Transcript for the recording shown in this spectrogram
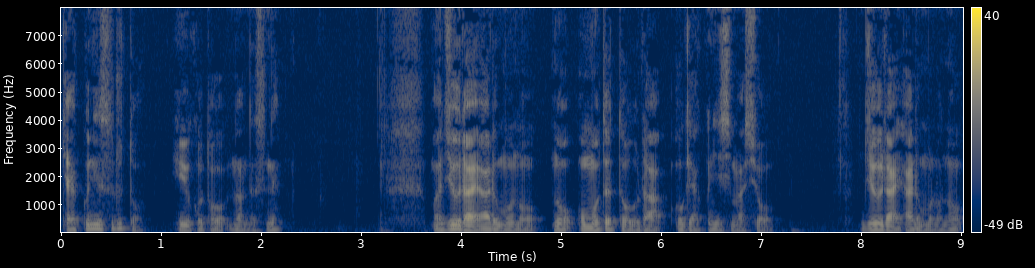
逆にするということなんですね。まあ、従来あるものの表と裏を逆にしましょう。従来あるものの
